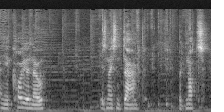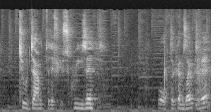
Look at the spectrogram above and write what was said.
And your coir now is nice and damp, but not too damp that if you squeeze it, water comes out of it.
